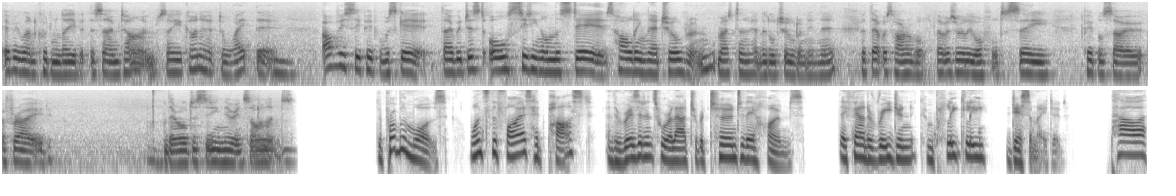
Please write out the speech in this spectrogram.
everyone couldn't leave at the same time. So you kind of had to wait there. Obviously, people were scared. They were just all sitting on the stairs holding their children. Most of them had little children in there. But that was horrible. That was really awful to see people so afraid. They're all just sitting there in silence. The problem was, once the fires had passed and the residents were allowed to return to their homes, they found a region completely decimated. Power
